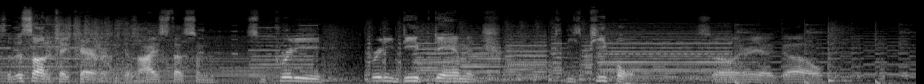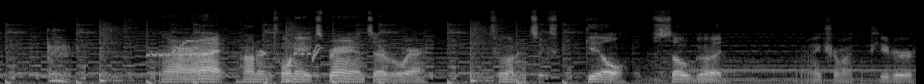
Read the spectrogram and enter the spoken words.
So this ought to take care of it because Ice does some some pretty pretty deep damage to these people. So there you go. Alright, 120 experience everywhere. 206 gil. So good. Make sure my computer...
